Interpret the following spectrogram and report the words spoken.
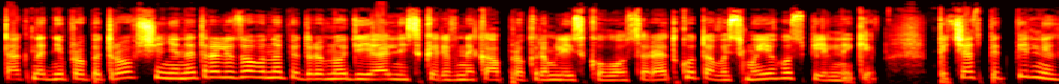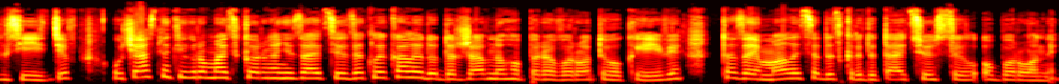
Так, на Дніпропетровщині нейтралізовано підривну діяльність керівника прокремлівського осередку та восьми його спільників. Під час підпільних з'їздів учасники громадської організації закликали до державного перевороту у Києві та займалися дискредитацією сил оборони.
